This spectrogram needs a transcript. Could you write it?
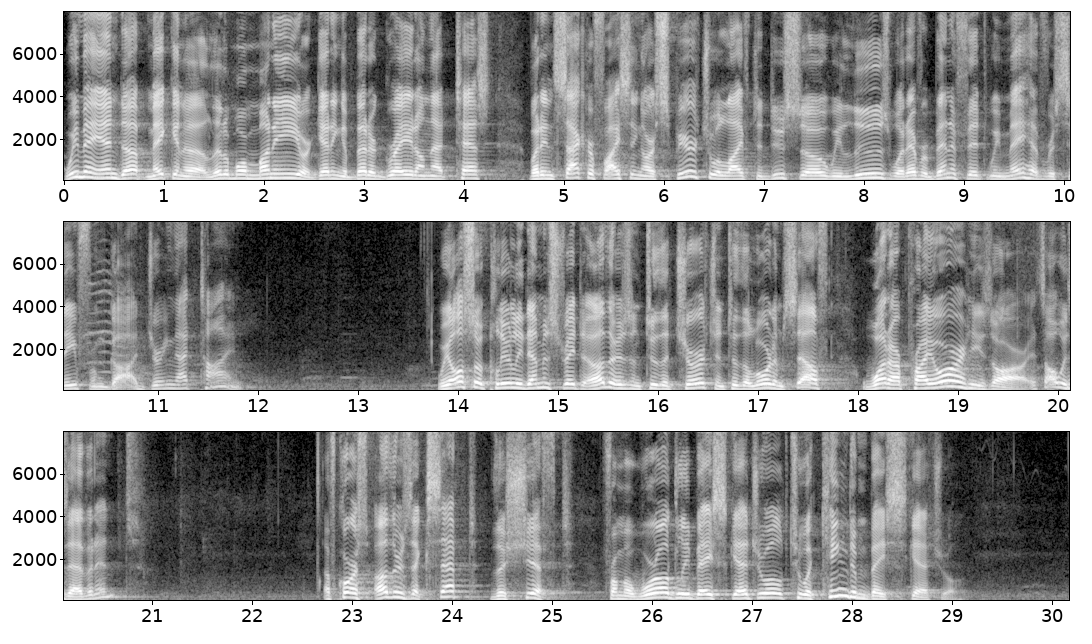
We may end up making a little more money or getting a better grade on that test, but in sacrificing our spiritual life to do so, we lose whatever benefit we may have received from God during that time. We also clearly demonstrate to others and to the church and to the Lord Himself what our priorities are. It's always evident. Of course, others accept the shift from a worldly based schedule to a kingdom based schedule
